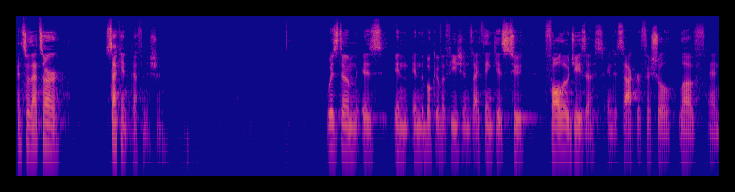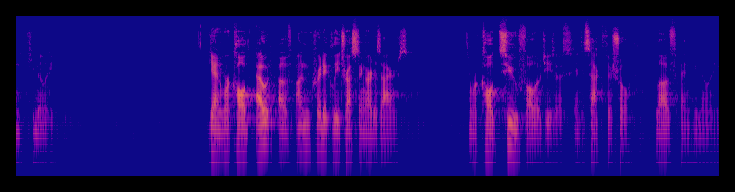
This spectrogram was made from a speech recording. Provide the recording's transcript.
And so that's our second definition Wisdom is, in, in the book of Ephesians, I think, is to follow Jesus into sacrificial love and humility. Again, we're called out of uncritically trusting our desires, and we're called to follow Jesus into sacrificial love and humility.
